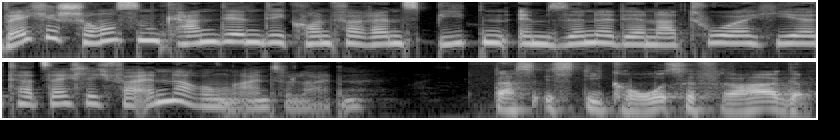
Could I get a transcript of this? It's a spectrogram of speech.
Welche Chancen kann denn die Konferenz bieten, im Sinne der Natur hier tatsächlich Veränderungen einzuleiten? Das ist die große Frage.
